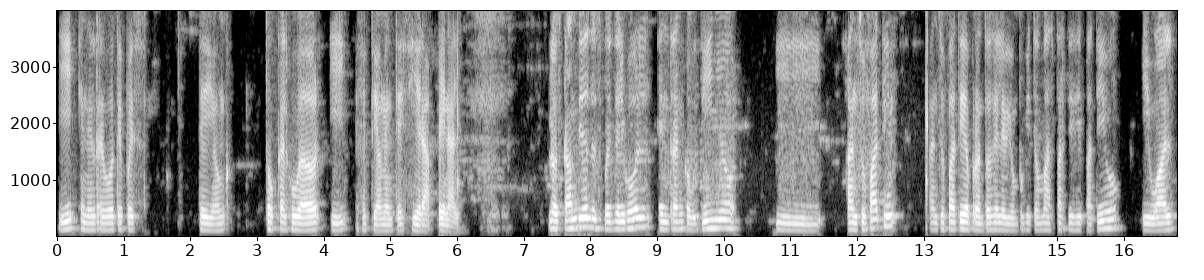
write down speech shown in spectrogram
Y en el rebote, pues de Jong toca al jugador y efectivamente si era penal. Los cambios después del gol entran Coutinho y Ansu Fati. Ansu Fati de pronto se le vio un poquito más participativo. Igual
